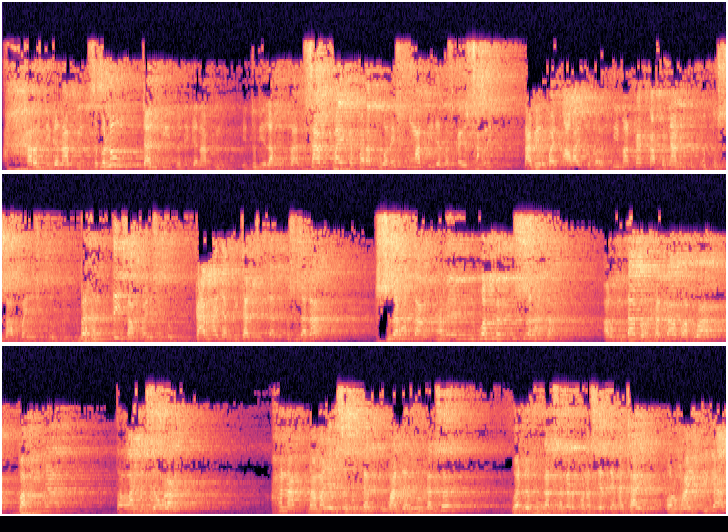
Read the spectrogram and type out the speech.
harus digenapi sebelum janji itu digenapi. Itu dilakukan sampai kepada Tuhan Yesus mati di atas kayu salib. Tabir bait Allah itu berhenti, maka kafanan itu putus sampai di situ. Berhenti sampai di situ. Karena yang dijanjikan itu sudah datang. Sudah datang. Karena yang dibuatkan itu sudah datang. Alkitab berkata bahwa baginya terlahir seorang anak namanya disebutkan wonderful cancer, wonderful counselor, penasihat yang ajaib, almighty God,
